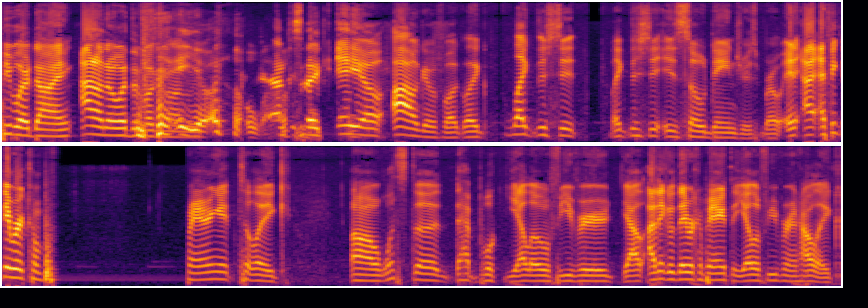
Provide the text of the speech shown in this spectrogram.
people are dying. I don't know what the fuck. Is wrong hey, yo. Oh, wow. I'm just like, hey yo, I don't give a fuck. Like, like this shit, like this shit is so dangerous, bro. And I, I think they were comp- comparing it to like, uh, what's the that book Yellow Fever? Yeah, I think they were comparing it to Yellow Fever and how like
